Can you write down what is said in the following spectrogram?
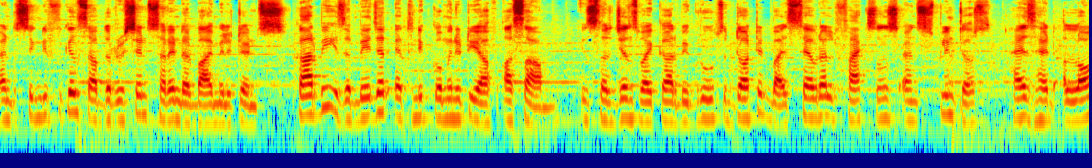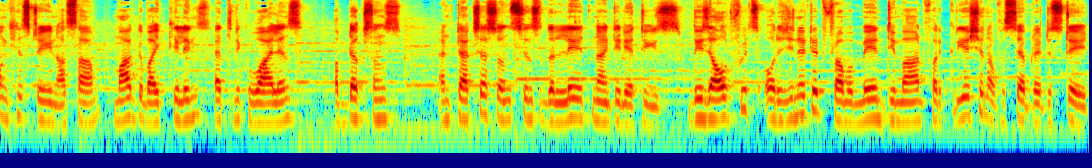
and the significance of the recent surrender by militants. Karbi is a major ethnic community of Assam. Insurgents by Karbi groups dotted by several factions and splinters has had a long history in Assam marked by killings, ethnic violence, abductions, and taxation since the late 1980s. These outfits originated from a main demand for creation of a separate state.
